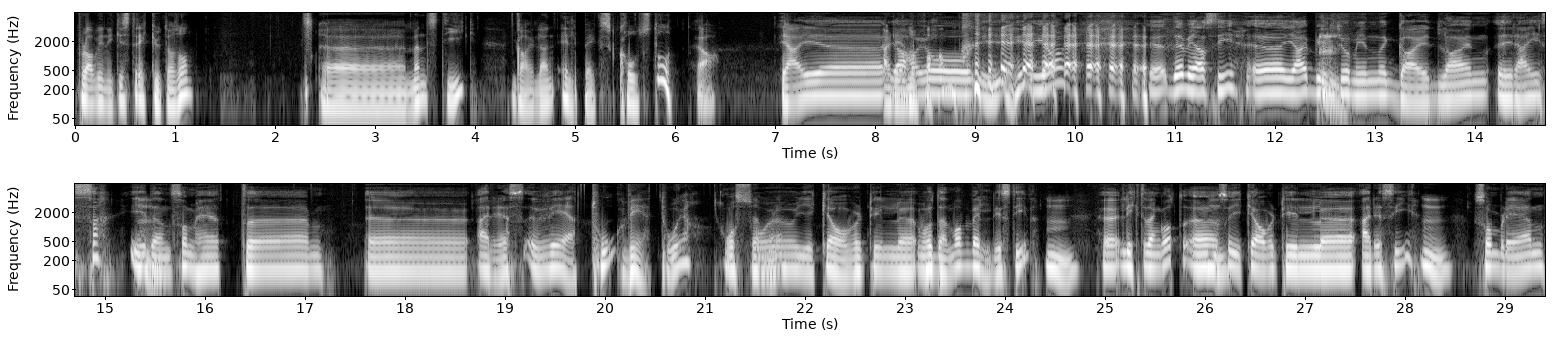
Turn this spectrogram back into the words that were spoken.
For da vil den ikke strekke ut og sånn. Eh, men Stig, Guideline LPX Coastal Ja. Jeg uh, Er det noe for jo, ja, eh, det vil jeg si. Uh, Jeg begynte jo min guideline-reise i Mm. den som het eh, RSV2. V2, ja. Og så gikk jeg over til Hvor den var veldig stiv. Mm. Likte den godt. Mm. Så gikk jeg over til RSI, Mm. som ble en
